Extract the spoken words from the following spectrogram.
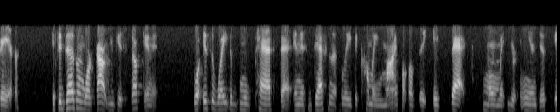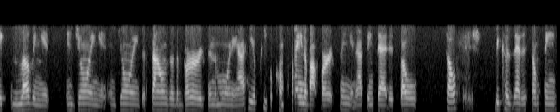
there. If it doesn't work out, you get stuck in it. Well, it's a way to move past that, and it's definitely becoming mindful of the exact moment you're in, just it, loving it, enjoying it, enjoying the sounds of the birds in the morning. I hear people complain about birds singing. I think that is so selfish because that is something.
